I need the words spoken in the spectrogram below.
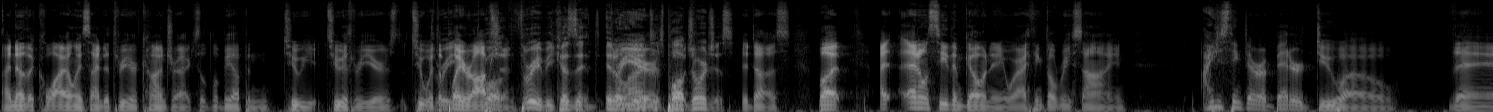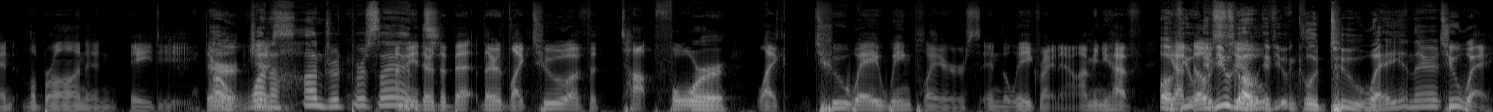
I know that Kawhi only signed a three year contract, so they'll be up in two two or three years, two with Three- the player well, option. three because it, it Three aligns years, with Paul George's. It does. But I, I don't see them going anywhere. I think they'll resign. I just think they're a better duo than LeBron and AD. They're oh, one hundred percent. I mean, they're the be- they're like two of the top 4 like two-way wing players in the league right now. I mean, you have Oh, you if you if you two, go if you include two way in there, two-way.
